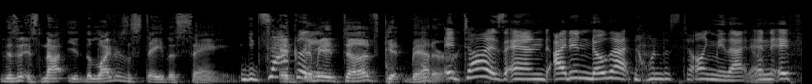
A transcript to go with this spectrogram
It It's not the life doesn't stay the same. Exactly. It, I mean, it does get better. It does, and I didn't know that. No one was telling me that. And if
